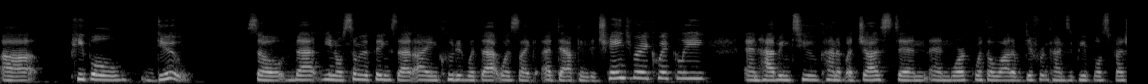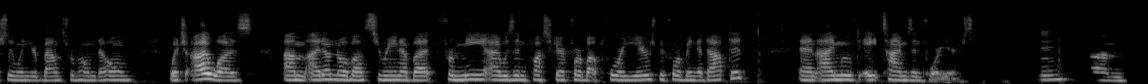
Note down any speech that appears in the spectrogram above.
uh, people do so that, you know, some of the things that I included with that was like adapting to change very quickly and having to kind of adjust and, and work with a lot of different kinds of people, especially when you're bounced from home to home, which I was. Um, I don't know about Serena, but for me, I was in foster care for about four years before being adopted. And I moved eight times in four years. Mm. Um,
